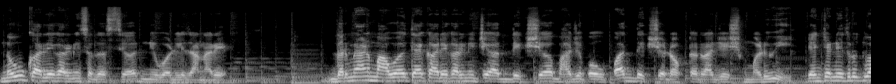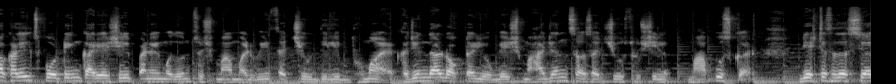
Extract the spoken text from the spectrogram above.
नऊ कार्यकारिणी सदस्य निवडले जाणार आहे. दरम्यान मावळत्या कार्यकारिणीचे अध्यक्ष भाजप उपाध्यक्ष डॉक्टर राजेश मडवी यांच्या नेतृत्वाखालील स्पोर्टिंग कार्यशील पॅनेलमधून सुषमा मडवी सचिव दिलीप धुमाळ खजिनदार डॉक्टर योगेश महाजन सहसचिव सुशील महापुसकर ज्येष्ठ सदस्य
